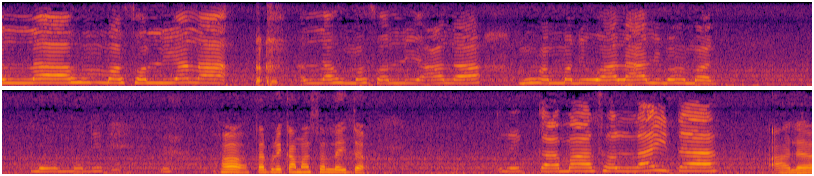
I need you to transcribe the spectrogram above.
আল্লাহুম্মা সাল্লি আলা আল্লাহুম্মা সাল্লি আলা মুহাম্মাদ ওয়া আলা আলি মুহাম্মাদ। মুহাম্মাদ হ্যাঁ তারপরে কামাল সাল্লাইতা। কামা সাল্লাইতা। আলা।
